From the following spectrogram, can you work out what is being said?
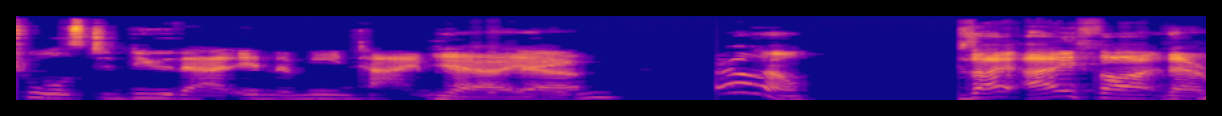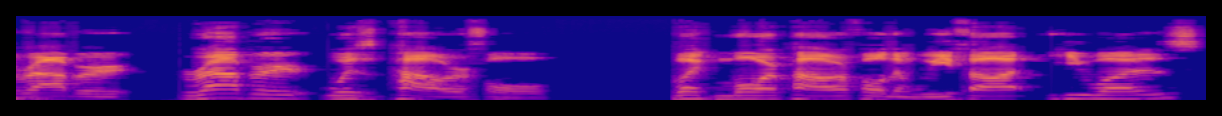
tools to do that in the meantime Yeah, yeah. I don't know. Because I, I thought that Robert Robert was powerful, like more powerful than we thought he was,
